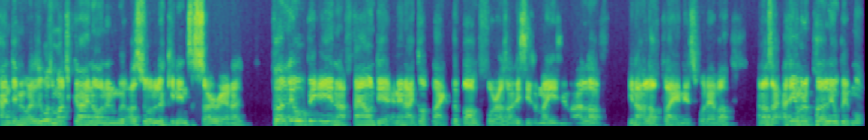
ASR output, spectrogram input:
pandemic was, there wasn't much going on. And I was sort of looking into Sorare and I put a little bit in, and I found it, and then I got like the bug for it. I was like, this is amazing. I love, you know, I love playing this, whatever. And I was like, I think I'm going to put a little bit more,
